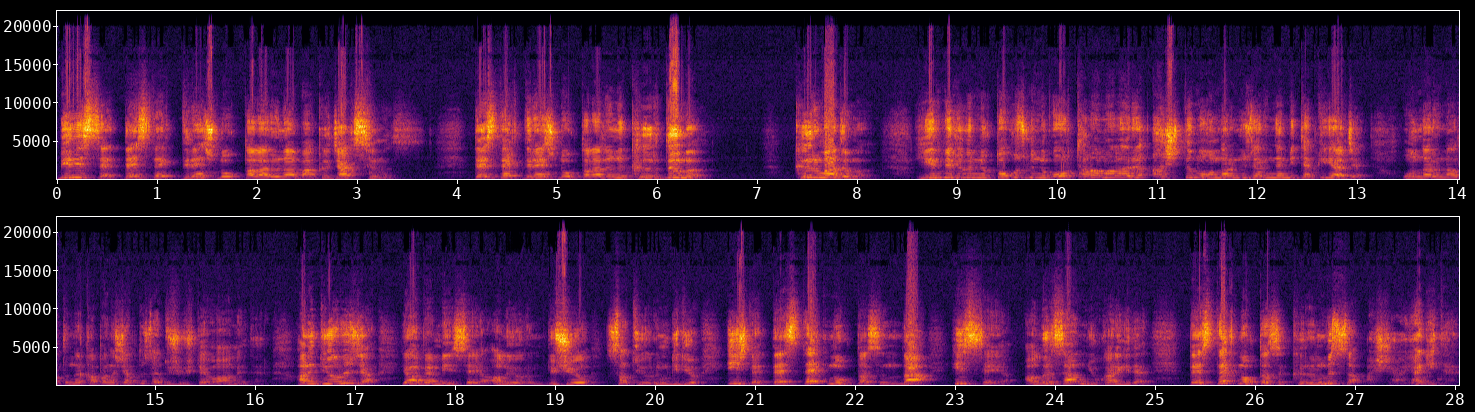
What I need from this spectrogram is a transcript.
Bir ise destek direnç noktalarına bakacaksınız. Destek direnç noktalarını kırdı mı? Kırmadı mı? 22 günlük 9 günlük ortalamaları aştı mı onların üzerinden bir tepki gelecek. Onların altında kapanış yaptıysa düşüş devam eder. Hani diyoruz ya, ya ben bir hisseyi alıyorum, düşüyor, satıyorum, gidiyor. İşte destek noktasında hisseyi alırsan yukarı gider. Destek noktası kırılmışsa aşağıya gider.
